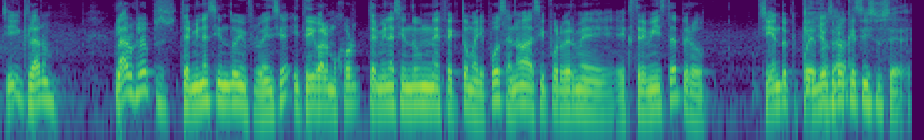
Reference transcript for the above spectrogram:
Sí, claro. Claro, claro, pues termina siendo influencia. Y te digo, a lo mejor termina siendo un efecto mariposa, ¿no? Así por verme extremista, pero siento que Que puede yo pasar. creo que sí sucede,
